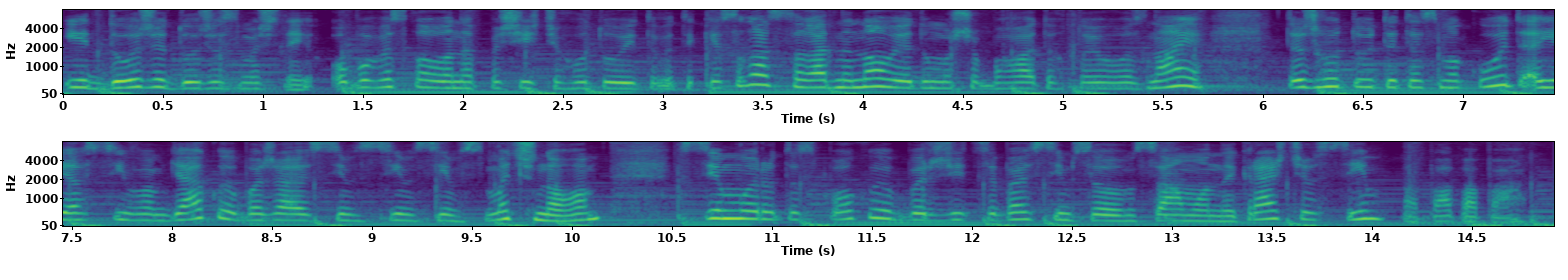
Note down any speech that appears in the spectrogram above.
і дуже-дуже смачний. Обов'язково напишіть, чи готуєте ви такий салат. Салат не новий, я думаю, що багато хто його знає. Тож готуйте та смакуйте. А я всім вам дякую. Бажаю всім, всім, всім смачного, всім миру та спокою. Бережіть себе, всім самого найкращого, всім па-па-па-па.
